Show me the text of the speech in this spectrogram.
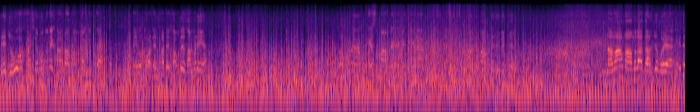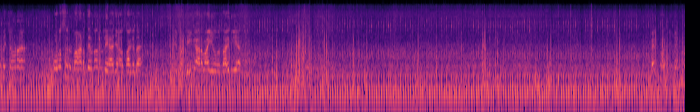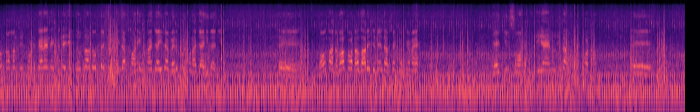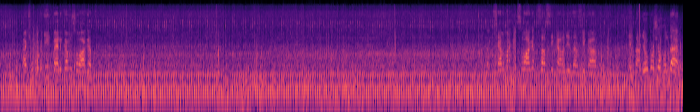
ਤੇ ਜੋ ਖਸ਼ਰ ਉਹਨਾਂ ਨੇ ਖਾਲੜਾ ਸਾਹਿਬ ਦਾ ਕੀਤਾ ਤੇ ਉਹ ਤੁਹਾਡੇ, ਸਾਡੇ ਸਭ ਦੇ ਸਾਹਮਣੇ ਆ ਸੋ ਹੁਣ ਇਸ ਮਾਮਲੇ ਦੇ ਵਿੱਚ ਜਿਹੜਾ ਇਸ ਮਾਮਲੇ ਦੇ ਵਿੱਚ ਨਵਾਂ ਮਾਮਲਾ ਦਰਜ ਹੋਇਆ ਇਹਦੇ ਵਿੱਚ ਹੁਣ ਪੁਲਿਸ ਰਿਮਾਂਡ ਤੇ ਉਹਨਾਂ ਨੂੰ ਲਿਆ ਜਾ ਸਕਦਾ ਹੈ। ਤੇ ਵੱਡੀ ਕਾਰਵਾਈ ਹੋ ਸਕਦੀ ਹੈ। ਬਿਲਕੁਲ ਜੀ, ਬਿਲਕੁਲ ਰਮਨਦੀਪ ਕੋਟ ਕਹਿ ਰਹੇ ਨੇ, ਕਹਿੰਦੇ ਜੀ ਦੁੱਧ ਦਾ ਦੁੱਧ ਤੇ ਪਾਣੀ ਦਾ ਪਾਣੀ ਹੋਣਾ ਚਾਹੀਦਾ, ਬਿਲਕੁਲ ਹੋਣਾ ਚਾਹੀਦਾ ਜੀ। ਤੇ ਬਹੁਤ ਧੰਨਵਾਦ ਤੁਹਾਡਾ ਸਾਰੇ ਜਿੰਨੇ ਦਰਸ਼ਕ ਕਿਉਂਕਿ ਮੈਂ। ਜੈ ਜੀ, ਸਵਾਗਤ ਜੀ ਆਇਆਂ ਨੂੰ ਜੀ, ਧੰਨਵਾਦ ਤੁਹਾਡਾ। ਤੇ ਅਸ਼ੋਕ ਜੀ, ਵੈਲਕਮ, ਸਵਾਗਤ। ਸ਼ਰਮਾ ਜੀ, ਸਵਾਗਤ, ਸਤਿ ਸ਼੍ਰੀ ਅਕਾਲ ਜੀ, ਸਤਿ ਸ਼੍ਰੀ ਅਕਾਲ। ਇਹ ਤਾਂ ਜੋ ਕੁਝ ਹੁੰਦਾ ਹੈ।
